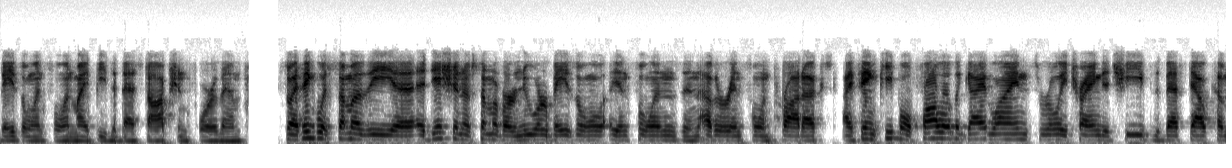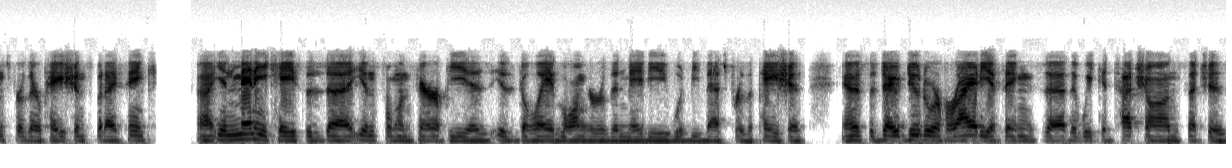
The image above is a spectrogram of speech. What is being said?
basal insulin might be the best option for them. So I think with some of the uh, addition of some of our newer basal insulins and other insulin products, I think people follow the guidelines, really trying to achieve the best outcomes for their patients. But I think uh, in many cases, uh, insulin therapy is, is delayed longer than maybe would be best for the patient. And this is due to a variety of things uh, that we could touch on, such as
